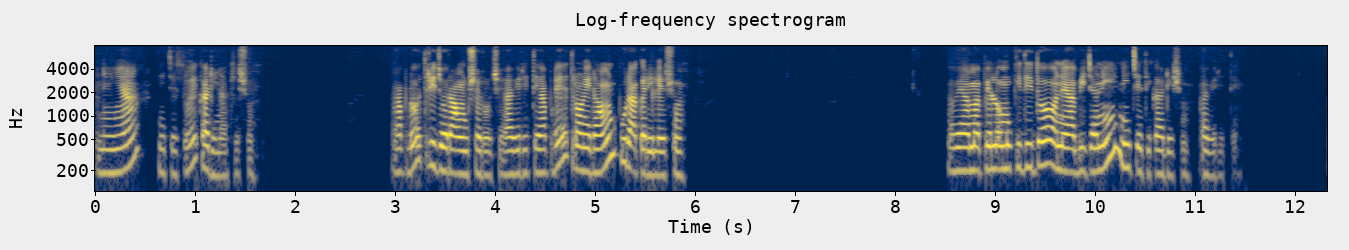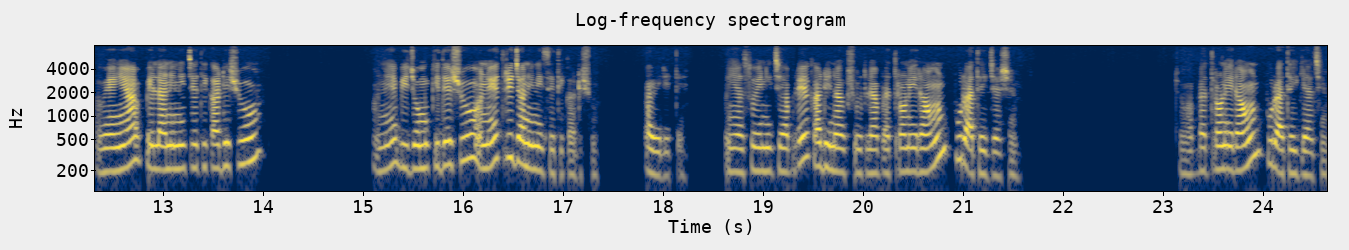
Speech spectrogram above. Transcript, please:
અને અહીંયા નીચે સોય કાઢી નાખીશું. આપણો ત્રીજો રાઉન્ડ શરૂ છે, આવી રીતે આપણે ત્રણેય રાઉન્ડ પૂરા કરી લેશું હવે આમાં પેલો મૂકી દીધો અને આ બીજાની નીચેથી કાઢીશું, આવી રીતે. હવે અહીંયા પેલાની નીચેથી કાઢીશું અને બીજો મૂકી દઈશું અને ત્રીજાની નીચેથી કાઢીશું આવી રીતે. અહીંયા સોય નીચે આપણે કાઢી નાખશું એટલે આપણા ત્રણેય રાઉન્ડ પૂરા થઈ જશે. જો આપણા ત્રણેય રાઉન્ડ પૂરા થઈ ગયા છે.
